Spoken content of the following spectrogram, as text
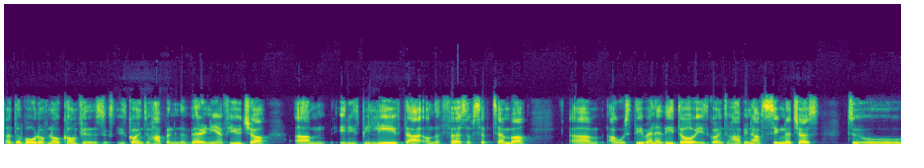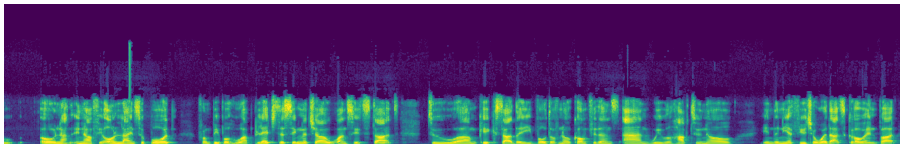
that the vote of no confidence is, is going to happen in the very near future. Um, it is believed that on the 1st of September, um, Agustí Benedito is going to have enough signatures to, or not enough online support from people who have pledged the signature once it starts to um, kickstart the vote of no confidence. And we will have to know in the near future where that's going. But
